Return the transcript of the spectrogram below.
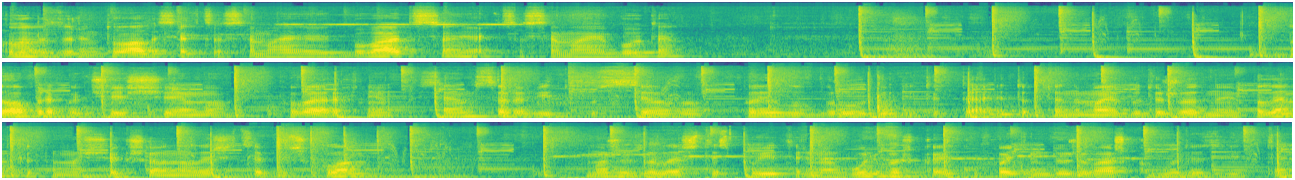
Коли ви зорієнтувалися, як це все має відбуватися, як це все має бути, добре очищуємо поверхню сенсора від усього пилу, бруду і так далі. Тобто не має бути жодної пилинки, тому що якщо вона лишиться під шклом, може залишитись повітряна бульбашка, яку потім дуже важко буде звідти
